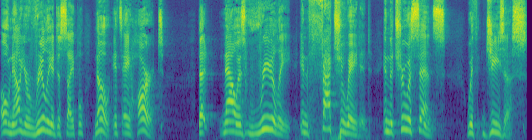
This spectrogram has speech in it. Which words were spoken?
Oh, now you're really a disciple. No, it's a heart that now is really infatuated in the truest sense with Jesus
